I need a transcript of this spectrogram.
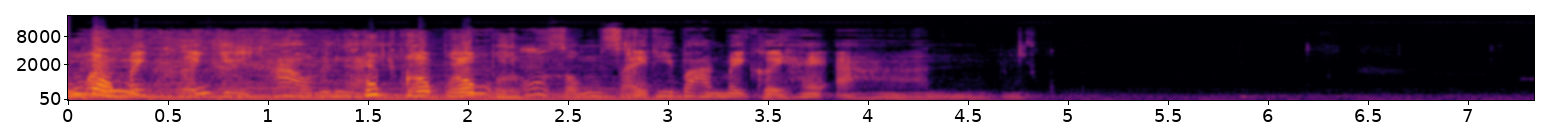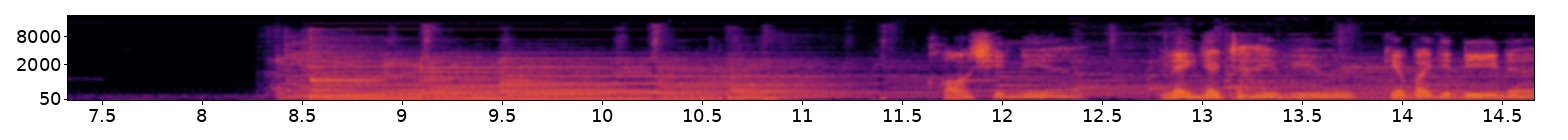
มุมมัมานมไม่เคยกินข้าวหรือไงครับครับครับ สงสัยที่บ้านไม่เคยให้อาหาร ของชิ้นเนี้ยเล้งอยากจะให้วิว เก็บไว้ดีๆนะ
